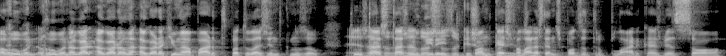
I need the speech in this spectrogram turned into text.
Oh, Ruben, Ruben agora, agora, agora aqui um à parte para toda a gente que nos ouve. É, Tu estás, tô- estás no direito, Suzuki quando queres falar até nos podes atropelar, que às vezes só...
